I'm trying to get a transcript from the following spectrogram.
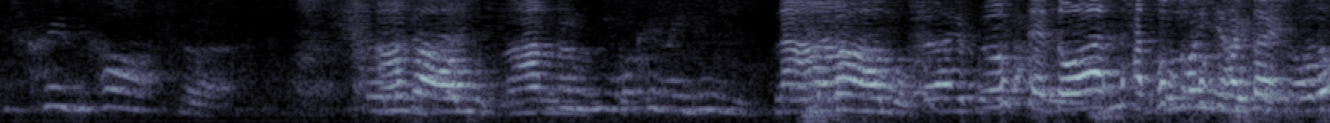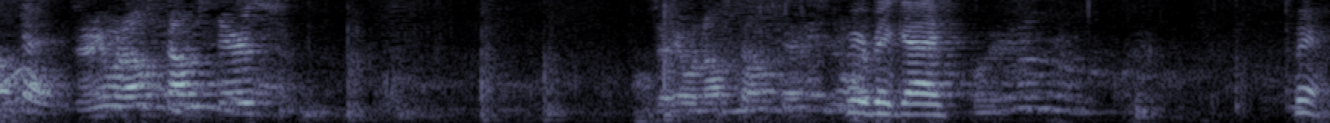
These crazy cops. Look, the door. حتى Is there anyone else downstairs? Is there anyone else downstairs? Come here, big guy. Come here.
